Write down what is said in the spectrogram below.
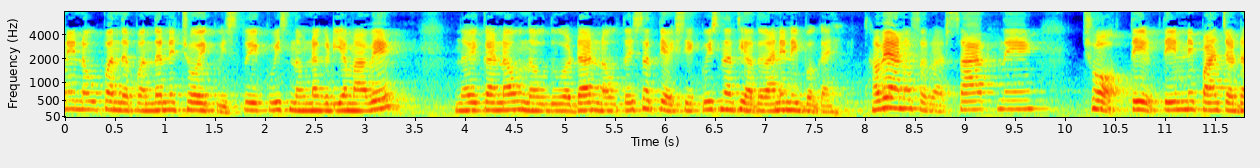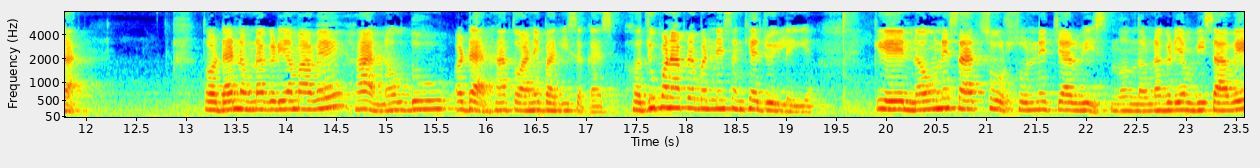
ને નવ પંદર પંદર ને છ એકવીસ. તો એકવીસ નવના ઘડિયામાં આવે નવ એકા નવ નવ દુ અઢાર, નવ તો સત્યાવીસ એકવીસ નથી આવતો આને નહીં ભગાય. હવે આનો સરવાળ સાત ને છ, તેર તેર ને પાંચ, અઢાર. તો અઢાર નવના ઘડિયામાં આવે, હા, નવ દુ અઢાર. હા, તો આને ભાગી શકાશે. હજુ પણ આપણે બંને સંખ્યા જોઈ લઈએ કે નવ ને સાત સોળ સોળ ને ચાર વીસ. નવના ઘડિયામાં વીસ આવે,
